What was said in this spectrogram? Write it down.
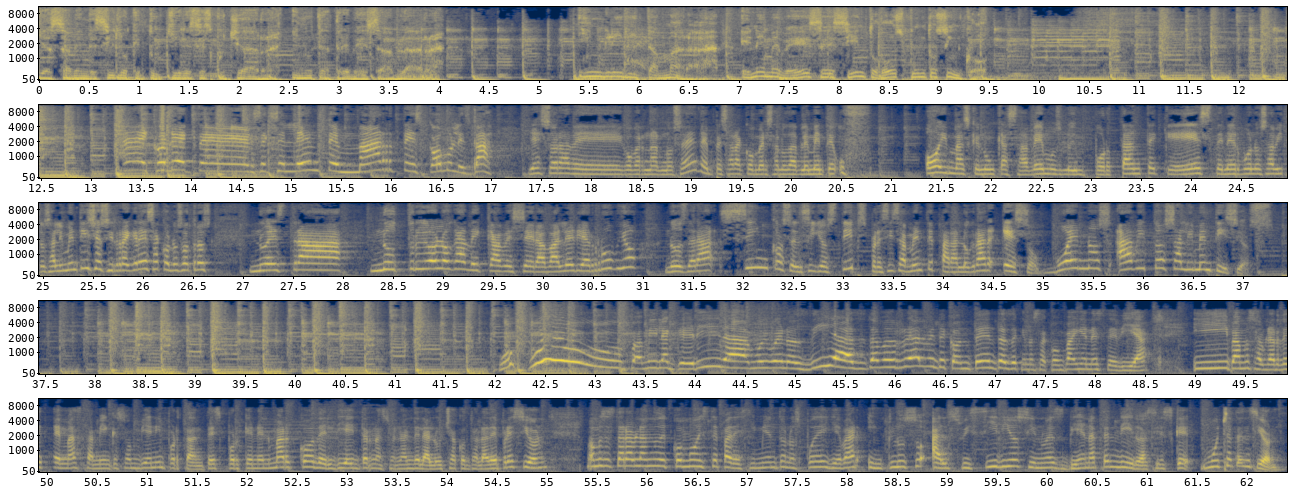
Ellas saben decir lo que tú quieres escuchar y no te atreves a hablar. Ingrid y Tamara, en MBS 102.5. ¡Hey, Connectors! Excelente martes, ¿cómo les va? Ya es hora de gobernarnos, ¿eh? De empezar a comer saludablemente. Uf, Hoy más que nunca sabemos lo importante que es tener buenos hábitos alimenticios y regresa con nosotros nuestra nutrióloga de cabecera, Valeria Rubio, nos dará cinco sencillos tips precisamente para lograr eso, buenos hábitos alimenticios. ¡Uh, familia querida, muy buenos días. Estamos realmente contentas de que nos acompañen este día y vamos a hablar de temas también que son bien importantes porque en el marco del Día Internacional de la Lucha contra la Depresión vamos a estar hablando de cómo este padecimiento nos puede llevar incluso al suicidio si no es bien atendido. Así es que mucha atención.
